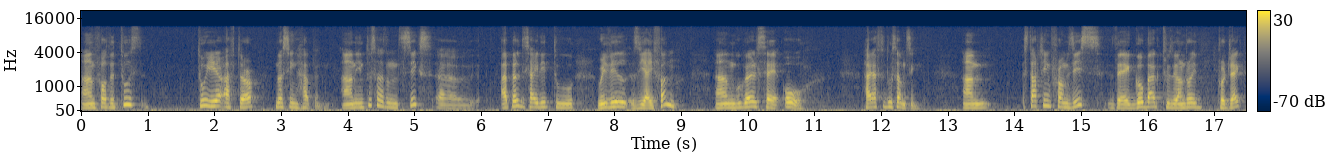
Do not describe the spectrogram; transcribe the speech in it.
And for the two, two years after, nothing happened. And in 2006, uh, Apple decided to reveal the iPhone. And Google said, oh, I have to do something. And starting from this, they go back to the Android project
